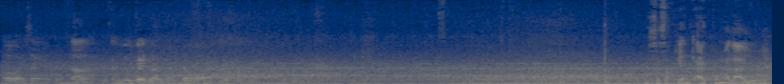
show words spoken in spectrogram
Oo, oh, isang ito. Ah, isang U-turn lang. Yung sasakyan, kahit kung malayo yan.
